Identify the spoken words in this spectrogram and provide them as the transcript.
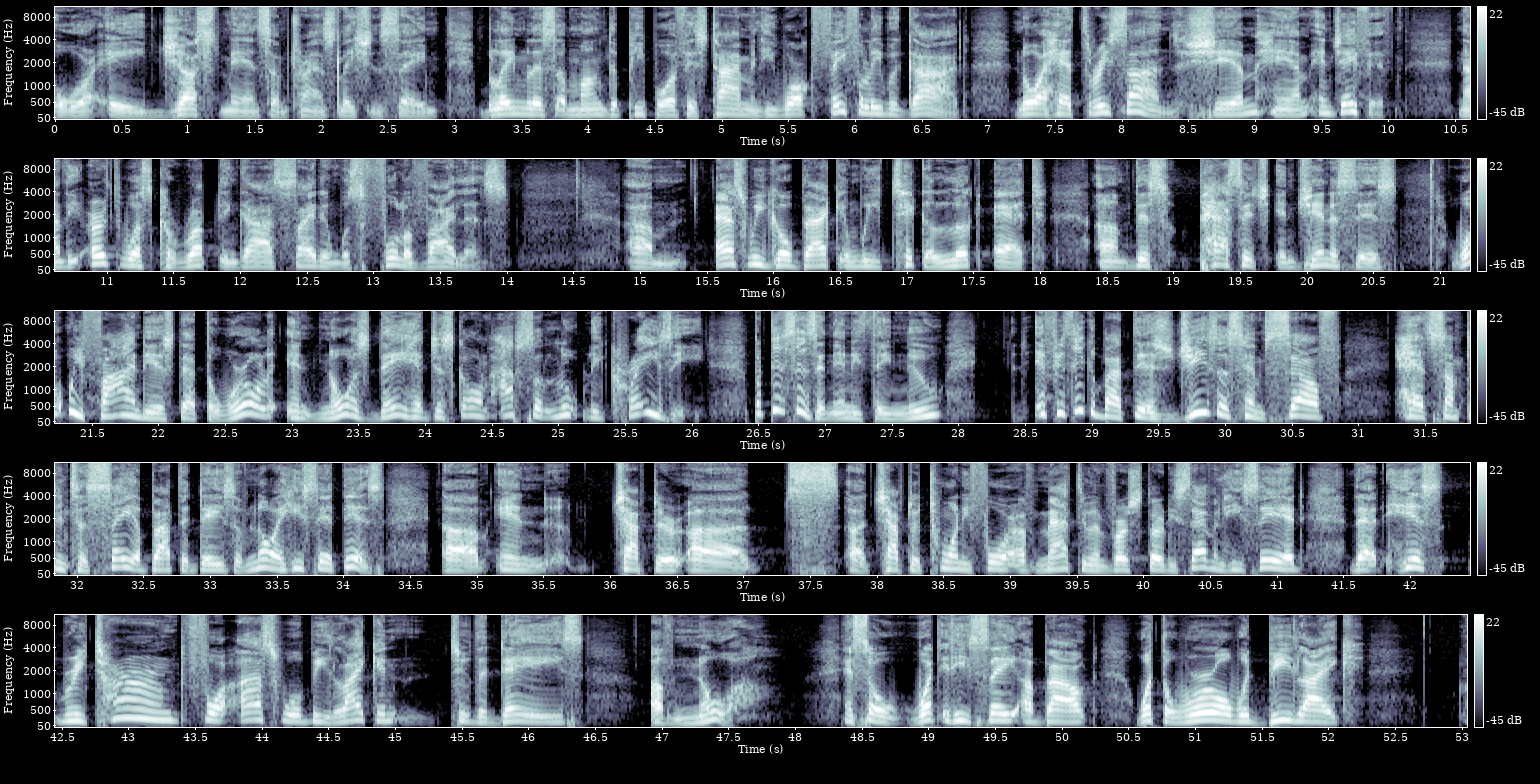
or a just man, some translations say, blameless among the people of his time, and he walked faithfully with God. Noah had three sons, Shem, Ham, and Japheth. Now the earth was corrupt in God's sight and was full of violence. Um, as we go back and we take a look at um, this passage in Genesis, what we find is that the world in Noah's day had just gone absolutely crazy. But this isn't anything new if you think about this, Jesus himself had something to say about the days of Noah. He said this um, in chapter uh, uh, chapter 24 of Matthew in verse 37, he said that his return for us will be likened to the days of Noah. And so, what did he say about what the world would be like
